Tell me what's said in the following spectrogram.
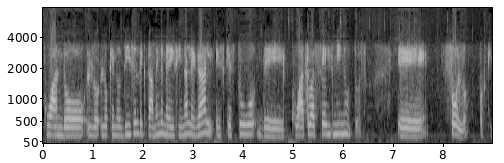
Cuando lo, lo, que nos dice el dictamen de medicina legal es que estuvo de cuatro a seis minutos eh, solo, porque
